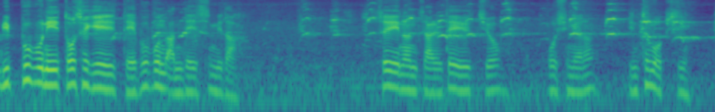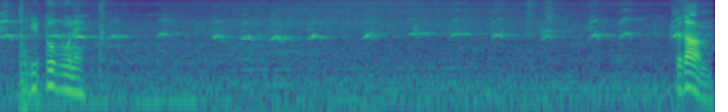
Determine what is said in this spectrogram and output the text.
밑부분이 도색이 대부분 안 되어 있습니다. 저희는 잘 되어 있죠. 보시면은 빈틈없이 밑부분에 그 다음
